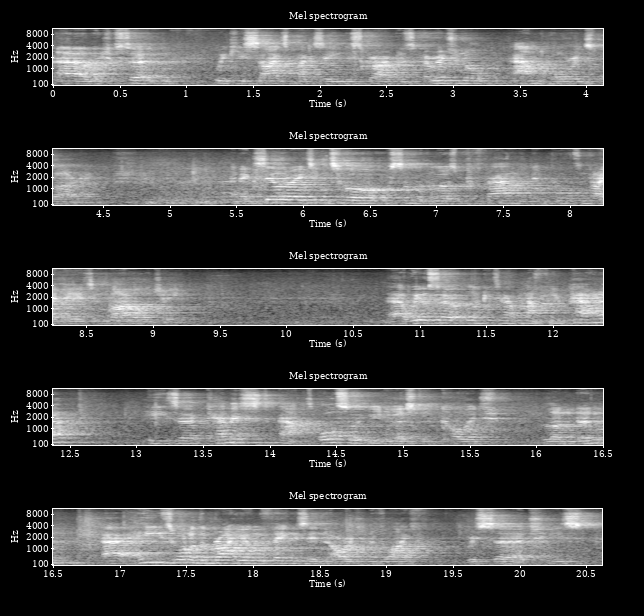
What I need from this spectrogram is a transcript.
uh, which a certain weekly science magazine described as original and or inspiring an exhilarating tour of some of the most profound and important ideas in biology. Uh, we also look to have Matthew Powner. He's a chemist at also at University College London. Uh, he's one of the bright young things in origin of life research. He's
